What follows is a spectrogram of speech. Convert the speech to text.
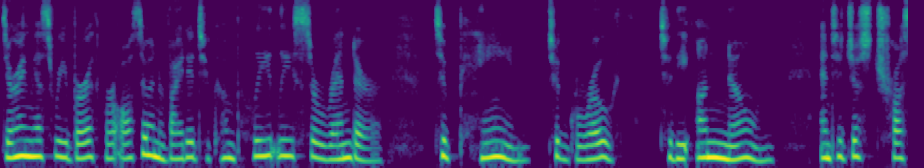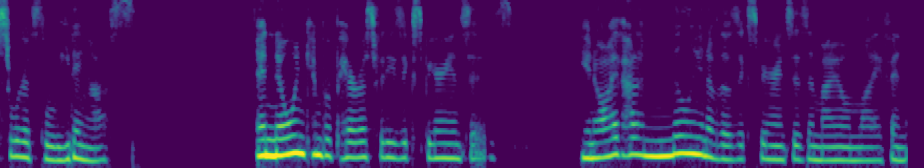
During this rebirth, we're also invited to completely surrender to pain, to growth, to the unknown, and to just trust where it's leading us. And no one can prepare us for these experiences. You know, I've had a million of those experiences in my own life, and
